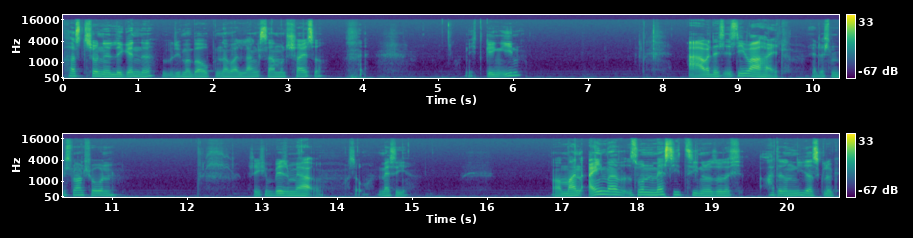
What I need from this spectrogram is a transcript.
fast schon eine Legende, würde ich mal behaupten, aber langsam und scheiße. nicht gegen ihn. Aber das ist die Wahrheit. Ja, das muss man schon sich ein bisschen merken. So, Messi. Oh Mann, einmal so ein Messi ziehen oder so. Ich hatte noch nie das Glück.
